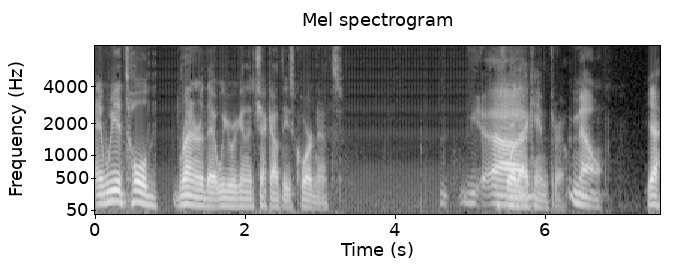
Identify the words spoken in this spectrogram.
And we had told Renner that we were going to check out these coordinates before uh, that came through. No. Yeah.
